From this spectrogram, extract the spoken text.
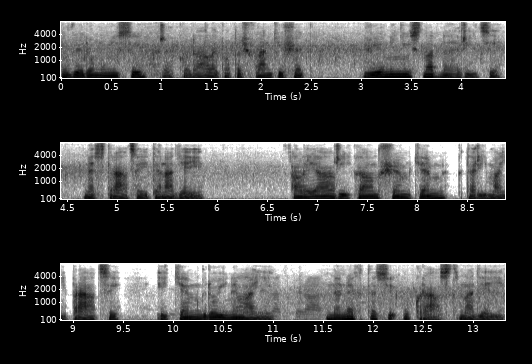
Uvědomuji si, řekl dále papež František, že je nyní snadné říci, nestrácejte naději. Ale já říkám všem těm, kteří mají práci, i těm, kdo ji nemají, nenechte si ukrást naději.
